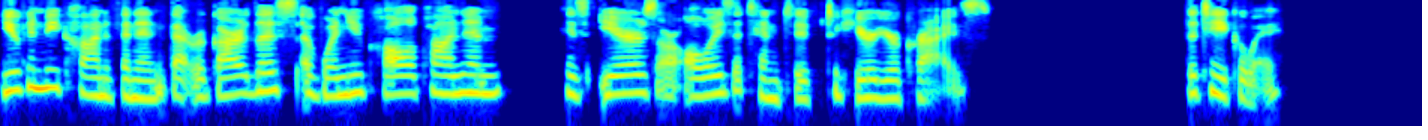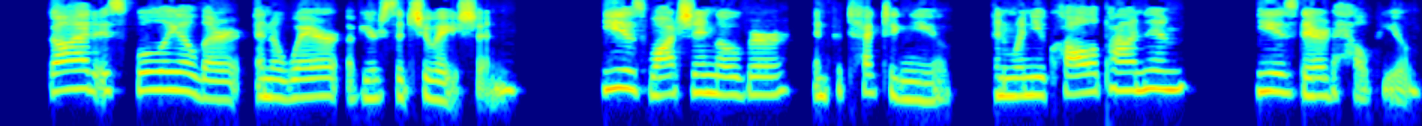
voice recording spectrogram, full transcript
You can be confident that regardless of when you call upon him, his ears are always attentive to hear your cries. The takeaway God is fully alert and aware of your situation. He is watching over and protecting you, and when you call upon him, he is there to help you.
